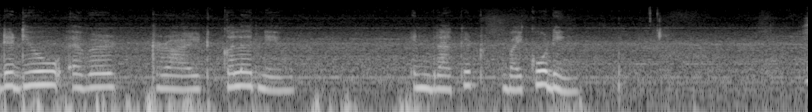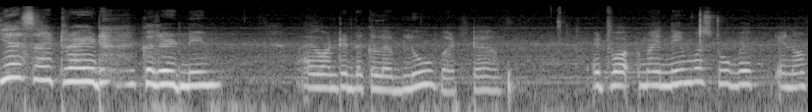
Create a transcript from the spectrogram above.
Did you ever try color name? In bracket by coding? Yes I tried colored name. I wanted the color blue but uh, it was my name was too big enough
